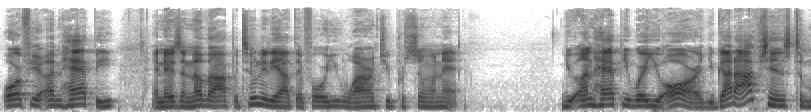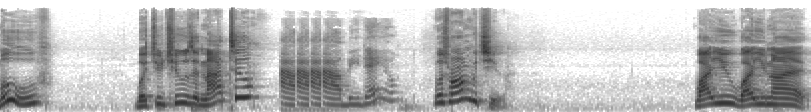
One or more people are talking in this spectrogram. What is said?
Or if you're unhappy and there's another opportunity out there for you, why aren't you pursuing that? You unhappy where you are, you got options to move, but you choosing not to? I, I, I'll be damned. What's wrong with you? Why you why you not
